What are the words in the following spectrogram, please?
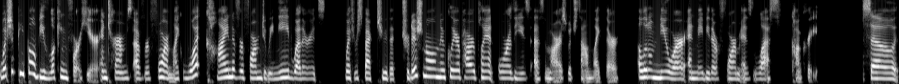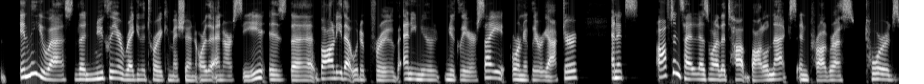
What should people be looking for here in terms of reform? Like, what kind of reform do we need, whether it's with respect to the traditional nuclear power plant or these SMRs, which sound like they're a little newer and maybe their form is less concrete? So, in the US, the Nuclear Regulatory Commission, or the NRC, is the body that would approve any new nuclear site or nuclear reactor. And it's often cited as one of the top bottlenecks in progress towards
